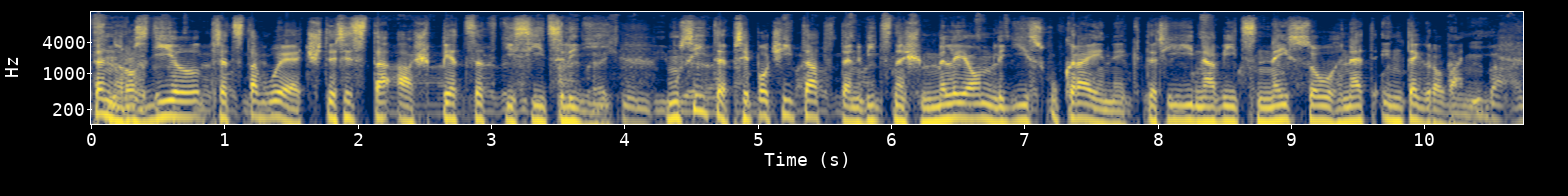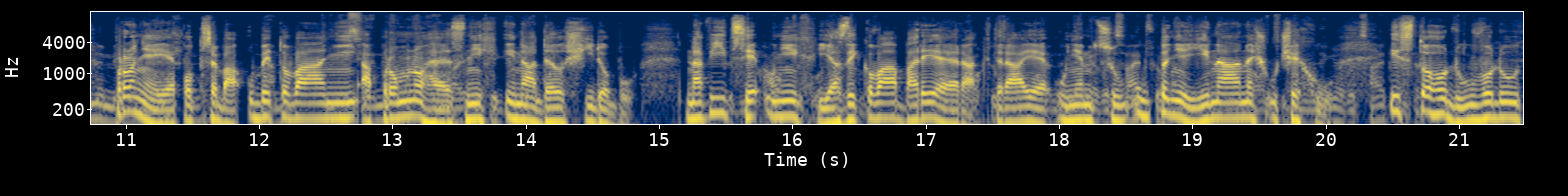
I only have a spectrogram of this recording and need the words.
Ten rozdíl představuje 400 až 500 tisíc lidí. Musíte připočítat ten víc než milion lidí z Ukrajiny, kteří navíc nejsou hned integrovaní. Pro ně je potřeba ubytování a pro mnohé z nich i na delší dobu. Navíc je u nich jazyková bariéra, která je u Němců úplně jiná než u Čechů. I z toho důvodu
